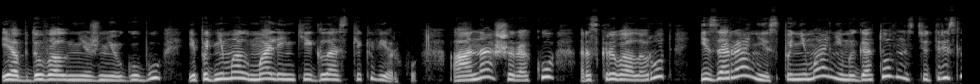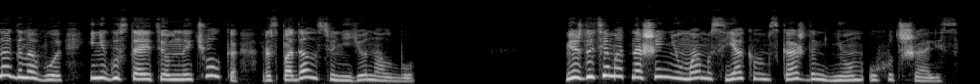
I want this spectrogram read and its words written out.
и обдувал нижнюю губу и поднимал маленькие глазки кверху, а она широко раскрывала рот и заранее с пониманием и готовностью трясла головой, и негустая темная челка распадалась у нее на лбу. Между тем отношения у мамы с Яковом с каждым днем ухудшались.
